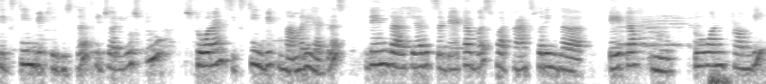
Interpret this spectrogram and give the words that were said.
16-bit registers which are used to store an 16-bit memory address. Then the here is the data bus for transferring the data um, to one from the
